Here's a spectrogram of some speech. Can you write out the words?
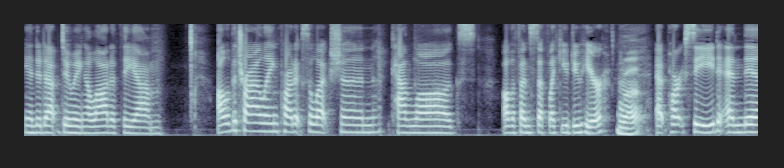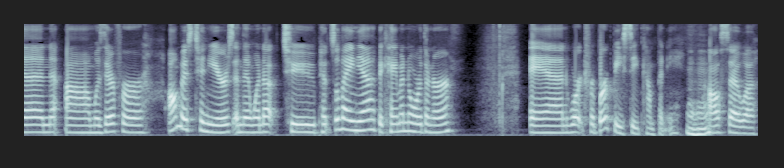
Ended up doing a lot of the um, all of the trialing, product selection, catalogs, all the fun stuff like you do here Right. at Park Seed, and then um, was there for almost 10 years, and then went up to Pennsylvania, became a Northerner, and worked for Burpee Seed Company, also a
